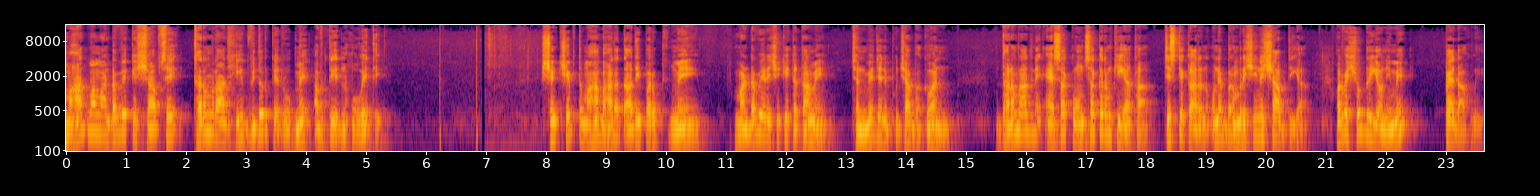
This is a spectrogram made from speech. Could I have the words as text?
महात्मा मांडव्य के शाप से धर्मराज ही विदुर के रूप में अवतीर्ण हुए थे। संक्षिप्त महाभारत आदि पर्व में मांडव्य ऋषि की कथा में जन्मेजय ने पूछा, भगवान, धर्मराज ने ऐसा कौन सा कर्म किया था जिसके कारण उन्हें ब्रह्म ऋषि ने शाप दिया और वे शुद्र योनि में पैदा हुए?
